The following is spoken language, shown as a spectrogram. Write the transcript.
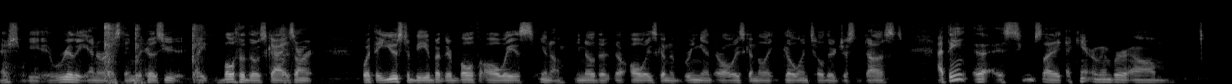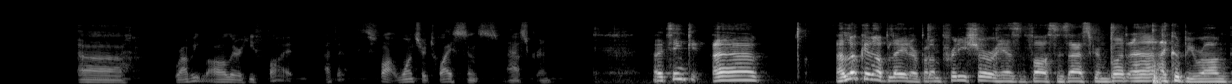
That should be really interesting because you like both of those guys aren't what they used to be, but they're both always, you know, you know that they're, they're always going to bring it. They're always going to like go until they're just dust. I think uh, it seems like I can't remember. Um, uh, Robbie Lawler, he fought. I think he's fought once or twice since Askren. I think uh, I'll look it up later, but I'm pretty sure he hasn't fought since Askren. But uh, I could be wrong.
